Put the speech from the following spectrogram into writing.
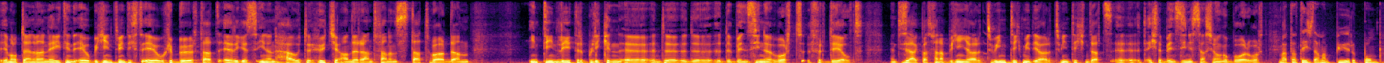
eenmaal op het einde van de 19e eeuw, begin 20e eeuw, gebeurt dat ergens in een houten hutje aan de rand van een stad, waar dan in 10 liter blikken uh, de, de, de benzine wordt verdeeld. En het is eigenlijk pas vanaf begin jaren 20, midden jaren 20, dat uh, het echte benzinestation geboren wordt. Maar dat is dan een pure pomp?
